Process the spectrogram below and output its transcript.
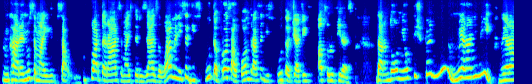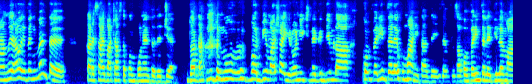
în care nu se mai, sau foarte rar se mai sterilizează oamenii, se discută pro sau contra, se discută, ceea ce e absolut firesc. Dar în 2018 nu, nu era nimic, nu, era, nu erau evenimente care să aibă această componentă de gen. Doar dacă nu vorbim așa ironic și ne gândim la conferințele Humanitas, de exemplu, sau conferințele Dilema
